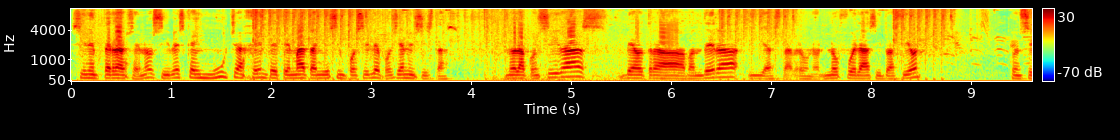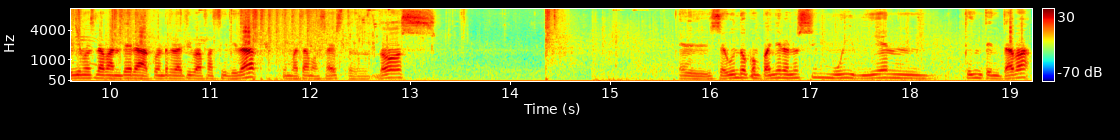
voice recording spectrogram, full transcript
sin emperrarse, ¿no? Si ves que hay mucha gente, te matan y es imposible, pues ya no insistas. No la consigas, ve a otra bandera y ya está. Pero bueno, no fue la situación. Conseguimos la bandera con relativa facilidad. Y matamos a estos dos. El segundo compañero no sé muy bien qué intentaba.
